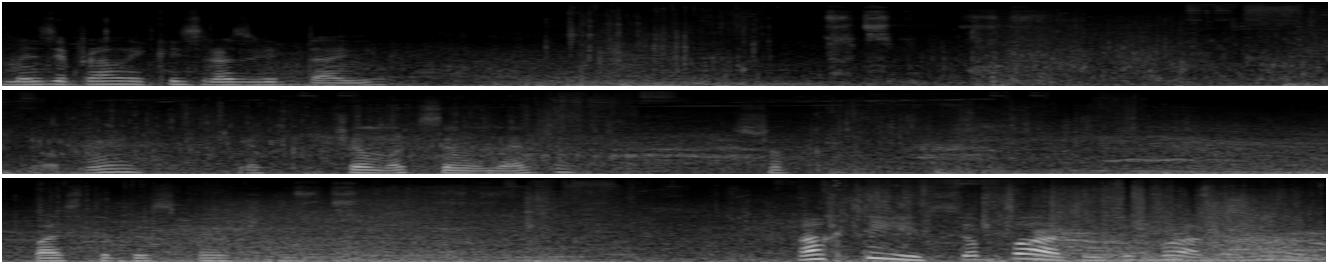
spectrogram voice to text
Ми зібрали якісь розвіддані. Добре. Я включив максимометр, щоб пасти безпечно. Ах ти, собака, собака, ну.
